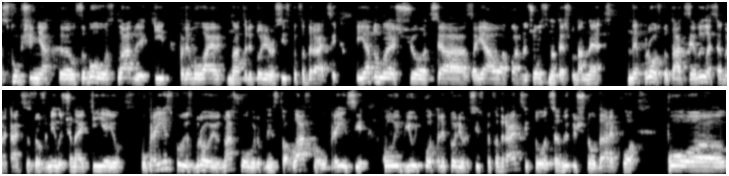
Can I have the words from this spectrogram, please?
скупченнях е, особового складу, які перебувають на території Російської Федерації, і я думаю, що ця заява пана Джонсона теж вона не не просто так з'явилася. Американці зрозуміли, що навіть тією українською зброєю нашого виробництва власного українці, коли б'ють по території Російської Федерації, то це виключно удари по по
